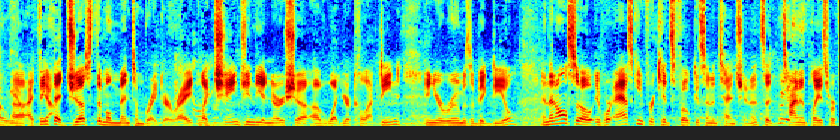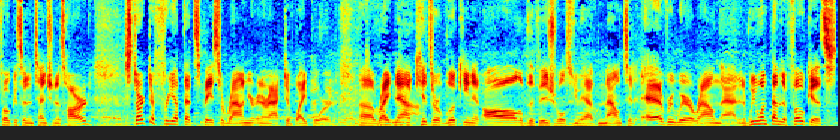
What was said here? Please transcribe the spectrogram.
Oh, yeah. Uh, I think Yeah. that just the momentum breaker, right? Like changing the inertia of what you're collecting in your room is a big deal. And then also, if we're asking for kids' focus and attention, it's a time and place where focus and attention is hard, start to free up that space around your interactive whiteboard. Uh, right now, yeah. kids are looking at all of the visuals you have mounted everywhere around that. And if we want them to focus,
